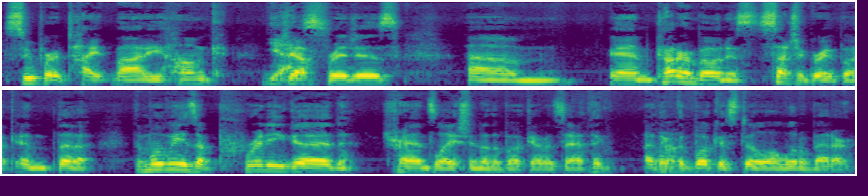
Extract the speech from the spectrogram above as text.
super tight body hunk. Yes. Jeff Bridges, um, and Cutter and Bone is such a great book, and the the movie is a pretty good translation of the book. I would say. I think I think the book is still a little better.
